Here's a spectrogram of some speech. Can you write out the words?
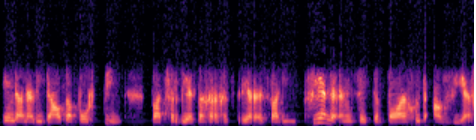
en dan nou die Delta Por 10 wat vir beeste geregistreer is wat die vleiende insekte baie goed afweer.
